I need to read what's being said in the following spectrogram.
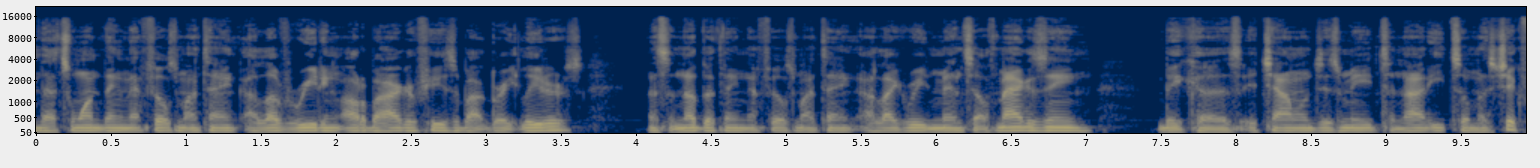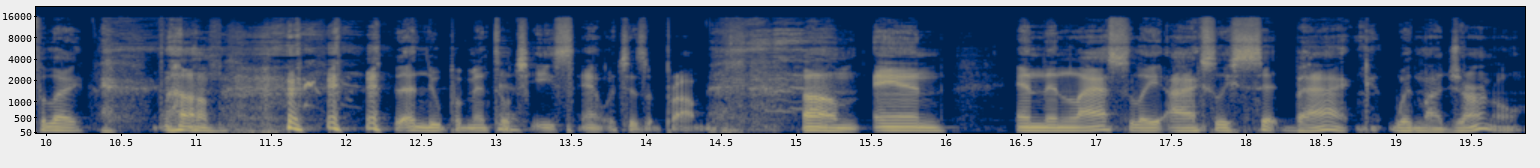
that's one thing that fills my tank. I love reading autobiographies about great leaders. That's another thing that fills my tank. I like reading Men's Health magazine because it challenges me to not eat so much Chick Fil A. Um, that new pimento cheese sandwich is a problem. Um, and and then lastly, I actually sit back with my journal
